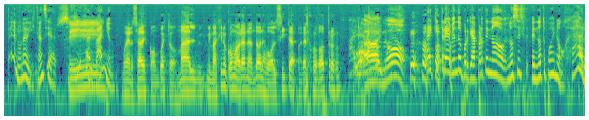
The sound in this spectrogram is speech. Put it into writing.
está en una distancia. Sí. al baño. Bueno, se ha descompuesto mal. Me imagino cómo habrán andado las bolsitas para los otros. ¡Ay, no! Ay, qué tremendo, porque aparte no, no sé, no te puedes enojar,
